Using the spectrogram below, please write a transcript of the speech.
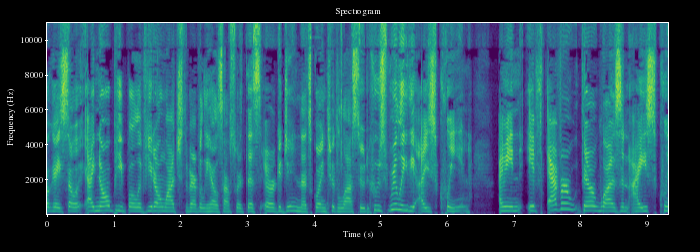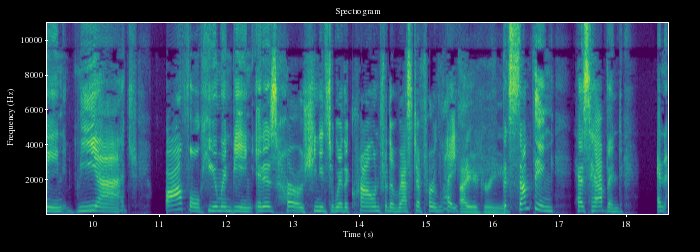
okay. So I know people. If you don't watch the Beverly Hills House with this Erika Jayne that's going through the lawsuit, who's really the ice queen. I mean, if ever there was an ice queen, biatch, awful human being, it is her. She needs to wear the crown for the rest of her life. I agree. but something has happened, and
